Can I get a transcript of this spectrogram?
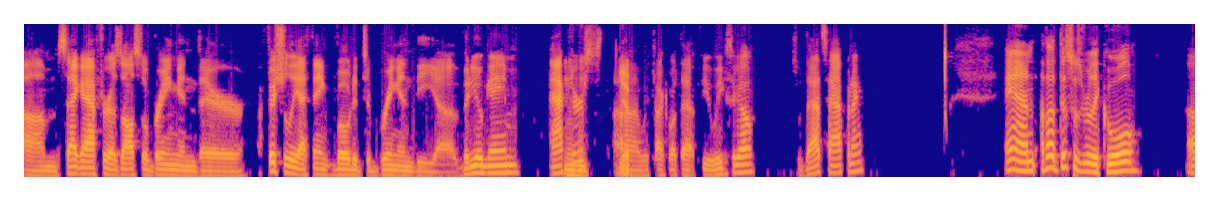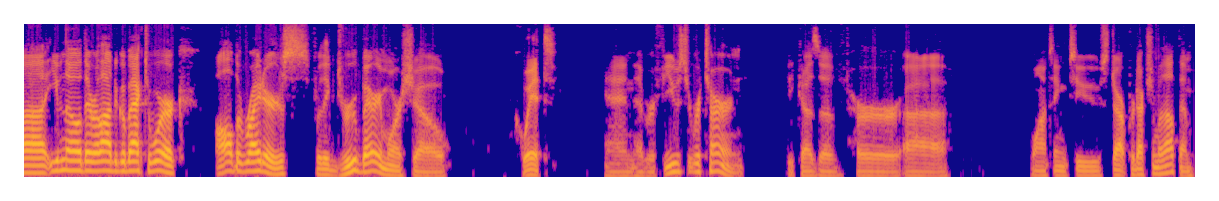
Um, SAG-AFTRA is also bringing in their officially, I think, voted to bring in the uh, video game actors. Yep. Uh, we talked about that a few weeks ago, so that's happening. And I thought this was really cool. Uh, even though they're allowed to go back to work, all the writers for the Drew Barrymore show quit and have refused to return because of her uh, wanting to start production without them.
